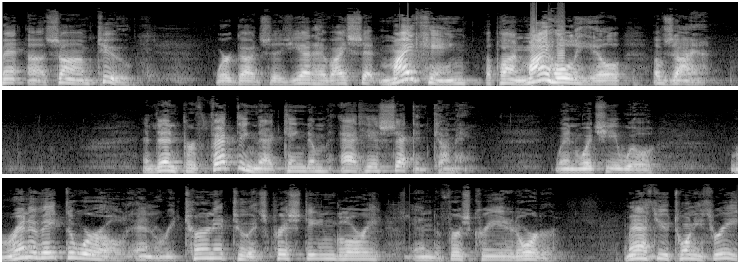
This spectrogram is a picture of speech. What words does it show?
uh, Psalm 2, where God says, Yet have I set my king upon my holy hill of Zion. And then perfecting that kingdom at his second coming, in which he will renovate the world and return it to its pristine glory in the first created order. Matthew 23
